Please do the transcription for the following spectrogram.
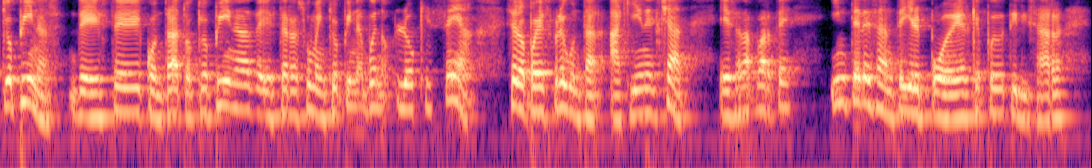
¿qué opinas de este contrato? ¿Qué opinas de este resumen? ¿Qué opinas? Bueno, lo que sea, se lo puedes preguntar aquí en el chat. Esa es la parte interesante y el poder que puede utilizar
